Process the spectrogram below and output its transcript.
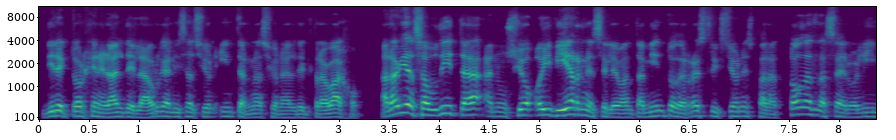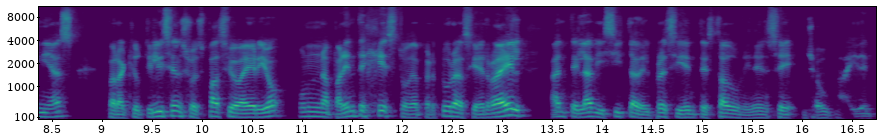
director general de la Organización Internacional del Trabajo. Arabia Saudita anunció hoy viernes el levantamiento de restricciones para todas las aerolíneas para que utilicen su espacio aéreo, un aparente gesto de apertura hacia Israel ante la visita del presidente estadounidense Joe Biden.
